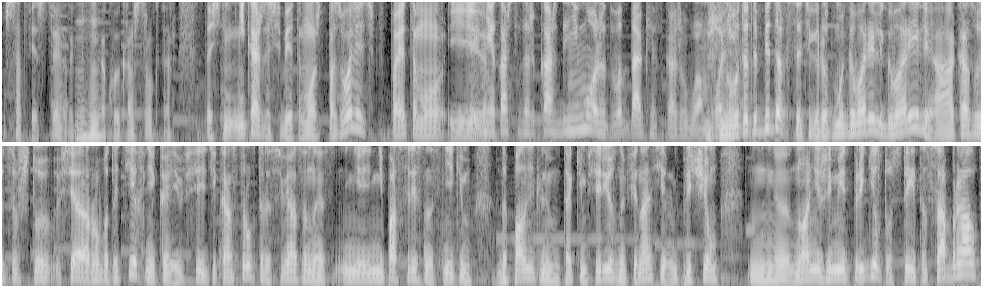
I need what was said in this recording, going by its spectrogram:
в соответствии, Мгм. какой конструктор. То есть не каждый себе это может позволить, поэтому Да, и... мне кажется, даже каждый не может. Вот так я скажу вам Слушай, больше. ну вот это беда, кстати говоря. Вот мы говорили, говорили, а оказывается, что вся робототехника и все эти конструкторы связаны с- не- непосредственно с неким дополнительным таким серьезным финансированием. Причем, ну они же имеют предел, то есть ты это собрал,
